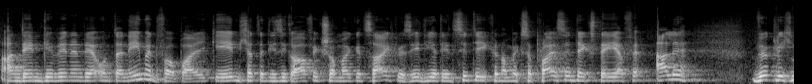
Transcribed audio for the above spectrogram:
an den Gewinnen der Unternehmen vorbeigehen. Ich hatte diese Grafik schon mal gezeigt. Wir sehen hier den City Economic Surprise Index, der ja für alle wirklich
